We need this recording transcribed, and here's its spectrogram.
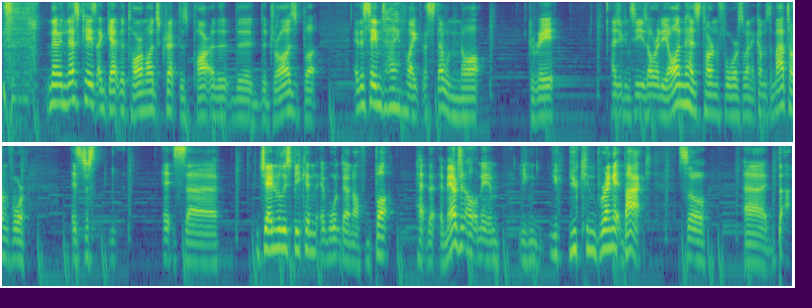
now, in this case, I get the Tormod's Crypt as part of the, the, the draws, but at the same time, like, that's still not great. as you can see, he's already on his turn 4, so when it comes to my turn 4, it's just, it's, uh, generally speaking, it won't be enough, but hit the Emergent Ultimatum, you can, you, you can bring it back, so, uh, but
